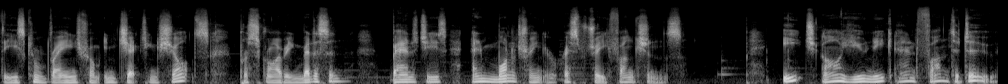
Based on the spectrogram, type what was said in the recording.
These can range from injecting shots, prescribing medicine, bandages, and monitoring respiratory functions. Each are unique and fun to do,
